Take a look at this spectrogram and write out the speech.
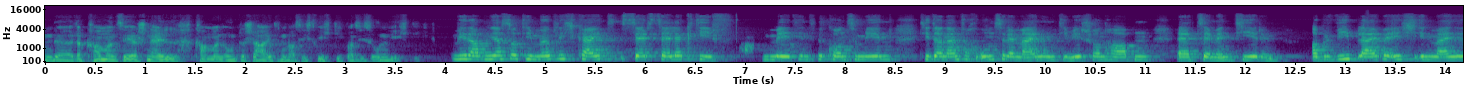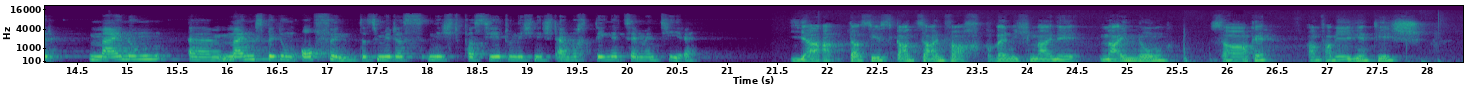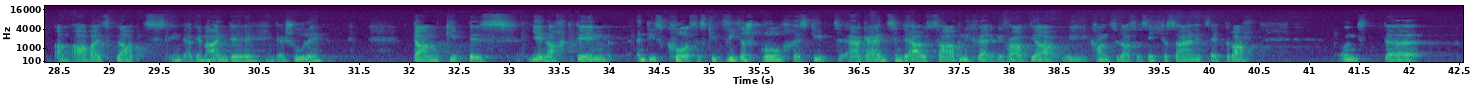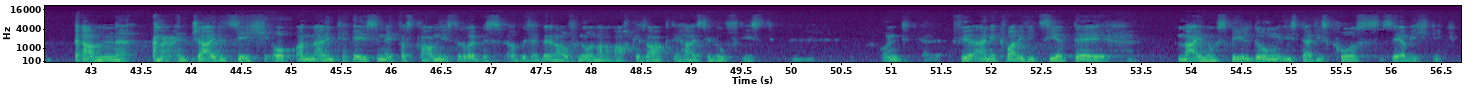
Und äh, da kann man sehr schnell kann man unterscheiden, was ist wichtig, was ist unwichtig. Wir haben ja so die Möglichkeit, sehr selektiv Medien zu konsumieren, die dann einfach unsere Meinung, die wir schon haben, äh, zementieren. Aber wie bleibe ich in meiner Meinung, äh, Meinungsbildung offen, dass mir das nicht passiert und ich nicht einfach Dinge zementiere? Ja, das ist ganz einfach. Wenn ich meine Meinung sage am Familientisch, am Arbeitsplatz, in der Gemeinde, in der Schule, dann gibt es je nachdem einen Diskurs. Es gibt Widerspruch, es gibt ergänzende Aussagen. Ich werde gefragt, ja, wie kannst du da so sicher sein, etc. Und äh, dann entscheidet sich, ob an meinen Thesen etwas dran ist oder ob es, ob es eben auch nur nachgesagte heiße Luft ist. Und für eine qualifizierte Meinungsbildung ist der Diskurs sehr wichtig.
